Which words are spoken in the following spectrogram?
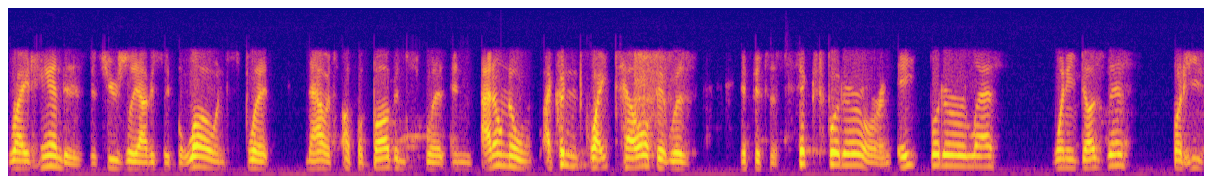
right hand is. It's usually obviously below and split now it's up above and split. And I don't know, I couldn't quite tell if it was if it's a six footer or an eight footer or less when he does this, but he's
